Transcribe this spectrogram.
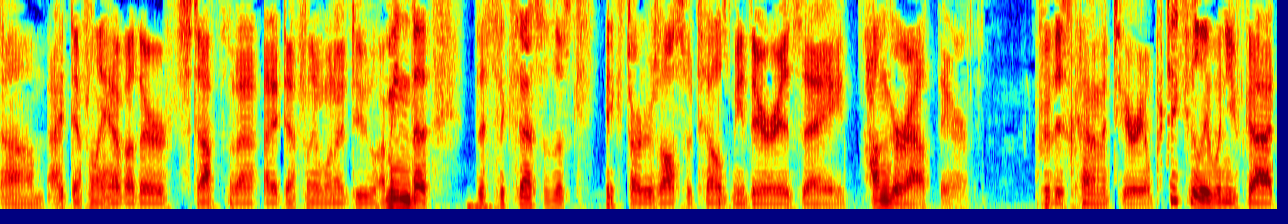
Um, I definitely have other stuff that I definitely want to do. I mean, the the success of those Kickstarters also tells me there is a hunger out there for this kind of material, particularly when you've got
